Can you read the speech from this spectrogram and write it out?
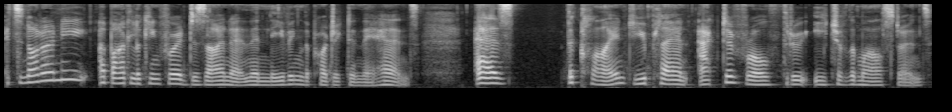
It's not only about looking for a designer and then leaving the project in their hands. As the client, you play an active role through each of the milestones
